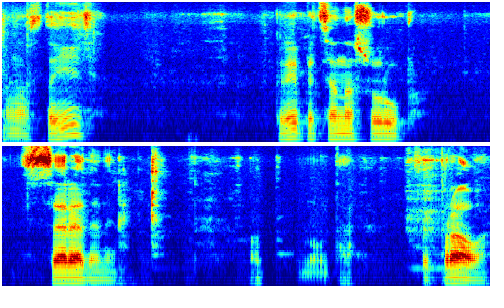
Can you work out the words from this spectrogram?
Вона стоїть. Кріпиться на шуруп зсередини. От, ну, так. Це право.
